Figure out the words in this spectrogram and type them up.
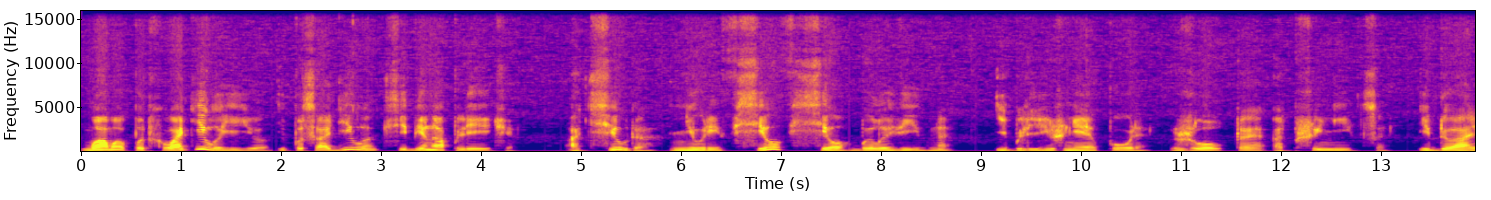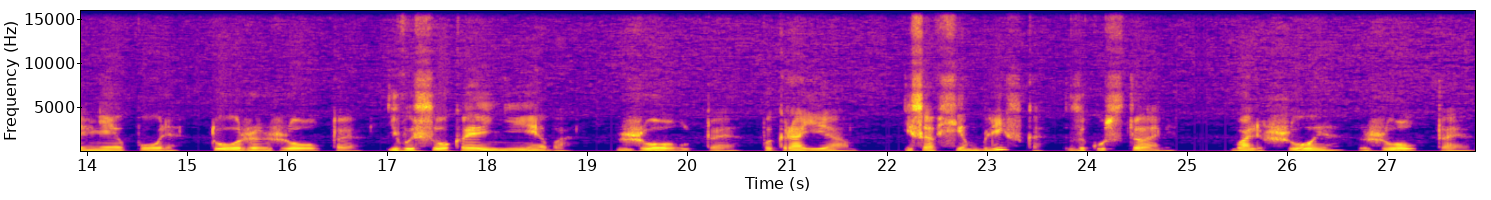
Мама подхватила ее и посадила к себе на плечи. Отсюда Нюре все-все было видно. И ближнее поле, желтое от пшеницы, и дальнее поле, тоже желтое, и высокое небо, желтое по краям, и совсем близко за кустами большое желтое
